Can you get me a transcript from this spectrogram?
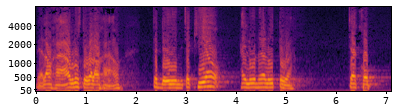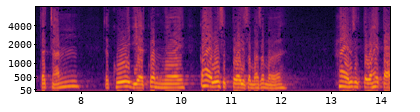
เนี่ยเราหาวรู้สึกตัวว่าเราหาว จะดื่มจะเคี้ยวให้รู้เนื้อรู้ตัว จะขบจะฉัน จะคู่เหยียดก้มเงย ก็ให้รู้สึกตัวอยู่เสมอๆ ให้รู้สึกตัวให้ต่อ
